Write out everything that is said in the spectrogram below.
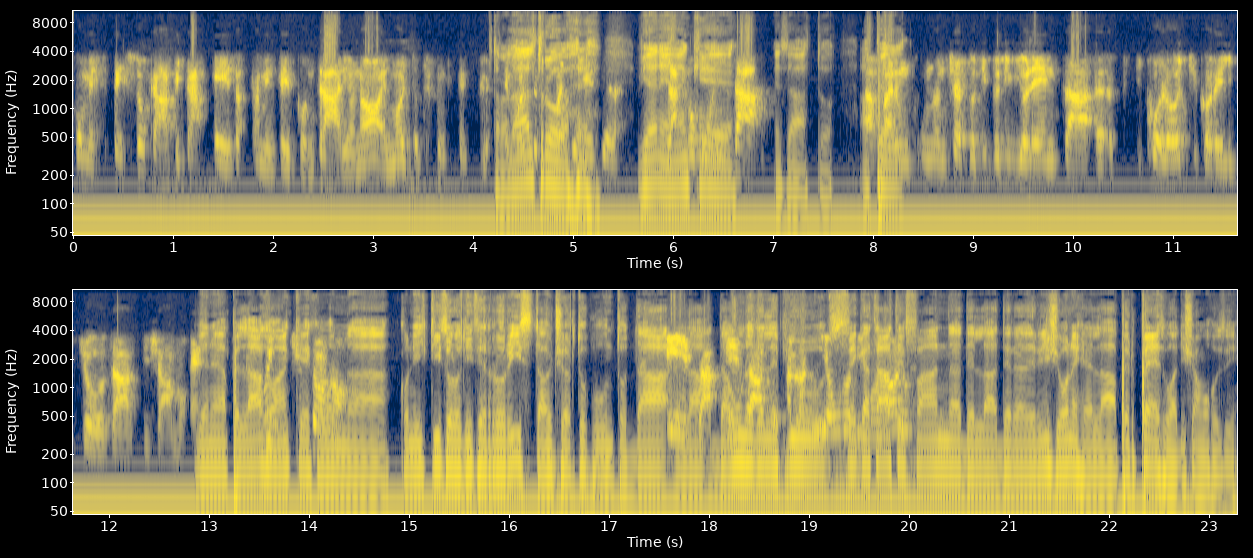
come spesso capita è esattamente il contrario no? è molto tra l'altro eh, viene anche comunità esatto a fare un, un, certo tipo di violenza eh, psicologico-religiosa, diciamo. Eh. Viene appellato Quindi anche sono... con, uh, con, il titolo di terrorista a un certo punto da, esatto, la, da esatto. una delle più allora, sfegatate fan della, della, religione che è la perpetua, diciamo così.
